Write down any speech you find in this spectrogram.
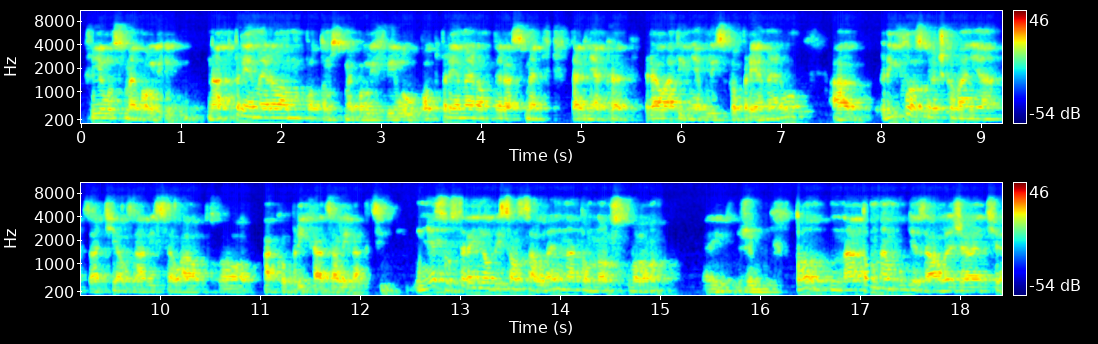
Chvíľu sme boli nad priemerom, potom sme boli chvíľu pod priemerom, teraz sme tak nejak relatívne blízko priemeru a rýchlosť očkovania zatiaľ závisela od toho, ako prichádzali vakcíny. Nesústredil by som sa len na to množstvo, že to, na tom nám bude záležať e,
